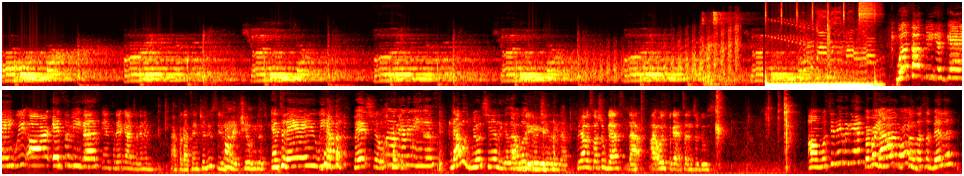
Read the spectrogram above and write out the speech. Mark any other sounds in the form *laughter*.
What's up, Migas gang? We are Issa Migas. and today, guys, we're gonna. I forgot to introduce you. Sound like cheerleaders. And today we have a *laughs* special. *laughs* that was real cheerleader. That Oh, was dude. real cheerleader. *laughs* We have a special guest that I always forget to introduce. Um, what's your name again? Bro, you know him.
